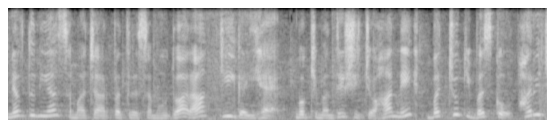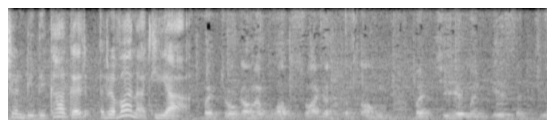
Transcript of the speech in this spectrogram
नव दुनिया समाचार पत्र समूह द्वारा की गई है। मुख्यमंत्री श्री चौहान ने बच्चों की बस को हरी झंडी दिखाकर रवाना किया। बच्चों का मैं बहुत स्वागत करता हूँ। बच्चे मन के सच्चे,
